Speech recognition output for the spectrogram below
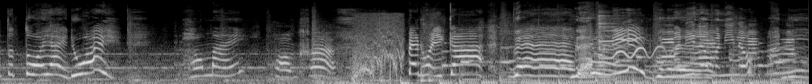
ตตตตัวใหญ่ด้วย พร้อมไหม พร้อมค่ะ เป็นหัวอีกาแบกอยู่นี่มานี่แล้วมานี่แล้วมานี่แล้วนี่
